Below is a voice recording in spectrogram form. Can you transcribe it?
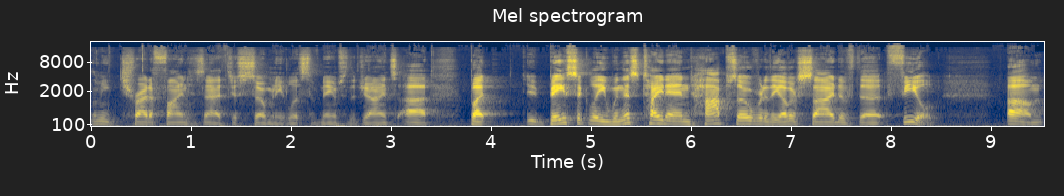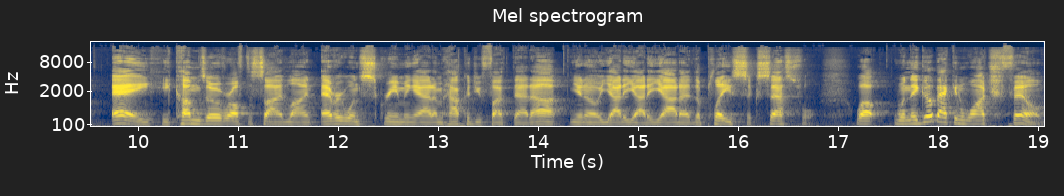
let me try to find his. Uh, just so many lists of names of the Giants. Uh, but basically, when this tight end hops over to the other side of the field, um, a he comes over off the sideline. Everyone's screaming at him. How could you fuck that up? You know, yada yada yada. The play's successful. Well, when they go back and watch film,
